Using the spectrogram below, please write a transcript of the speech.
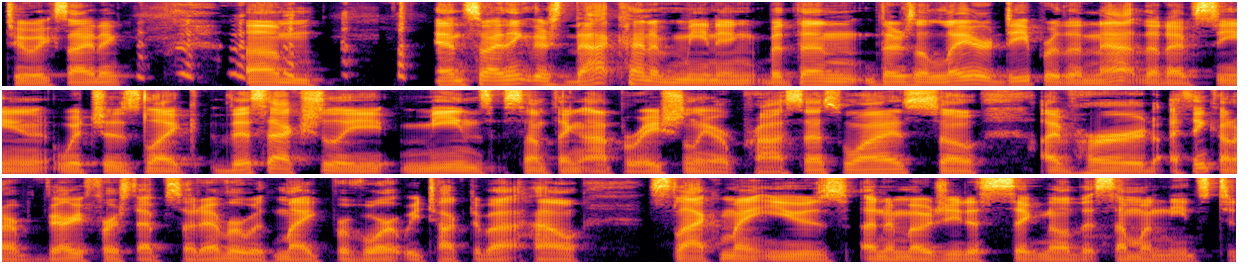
too exciting. Um, and so I think there's that kind of meaning, but then there's a layer deeper than that that I've seen, which is like this actually means something operationally or process wise. So I've heard, I think on our very first episode ever with Mike Brevort, we talked about how Slack might use an emoji to signal that someone needs to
